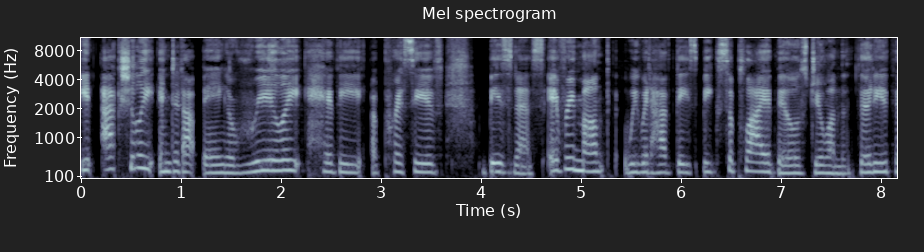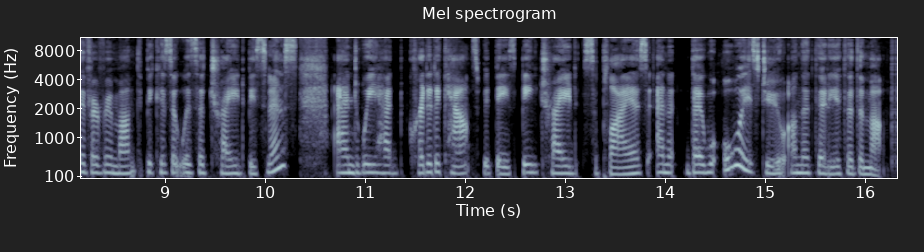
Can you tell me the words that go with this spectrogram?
it actually ended up being a really heavy, oppressive business. Every month we would have these big supplier bills due on the 30th of every month because it was a trade business and we had credit accounts with these big trade suppliers and they were always due on the 30th of the month.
